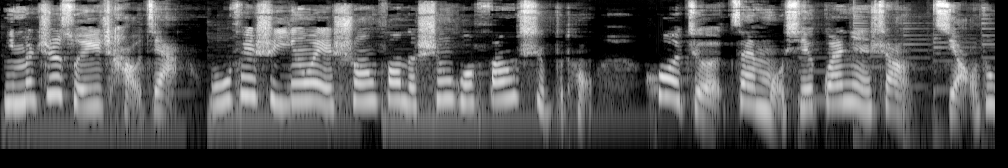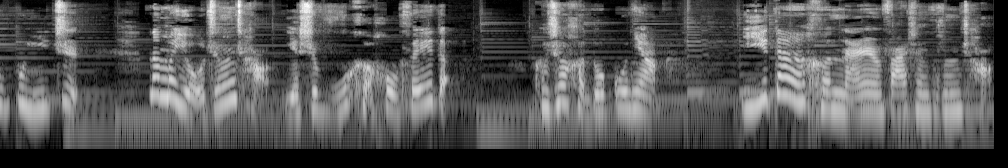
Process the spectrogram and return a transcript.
你们之所以吵架，无非是因为双方的生活方式不同，或者在某些观念上角度不一致。那么有争吵也是无可厚非的。可是很多姑娘。一旦和男人发生争吵，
